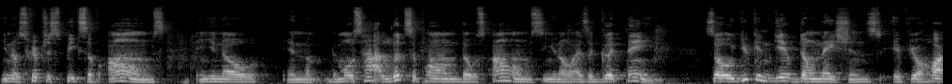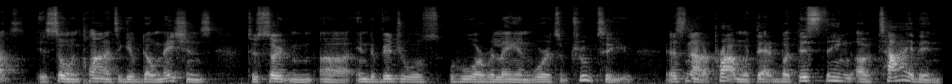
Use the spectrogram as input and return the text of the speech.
you know, scripture speaks of alms, and you know, and the, the Most High looks upon those alms, you know, as a good thing. So you can give donations if your heart is so inclined to give donations to certain uh, individuals who are relaying words of truth to you. That's not a problem with that. But this thing of tithing,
